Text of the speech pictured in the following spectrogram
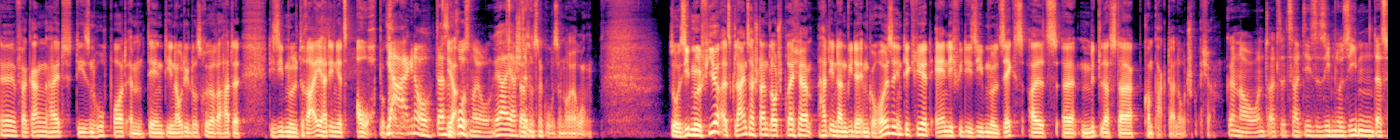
äh, Vergangenheit diesen Hochport, ähm, den die Nautilus-Röhre hatte. Die 703 hat ihn jetzt auch bekommen. ja, genau, das ist eine Ja. große Neuerung. Ja, ja, Das stimmt. ist eine große Neuerung. So, 704 als kleinster Standlautsprecher hat ihn dann wieder im Gehäuse integriert, ähnlich wie die 706 als äh, mittlerster kompakter Lautsprecher. Genau, und als jetzt halt diese 707, das,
